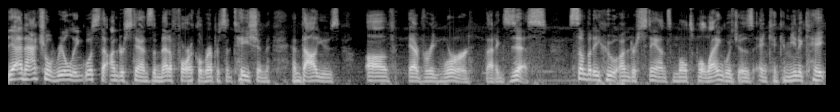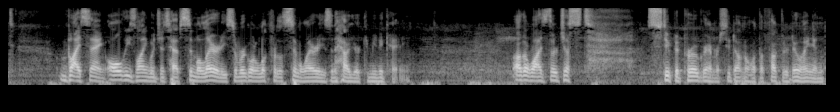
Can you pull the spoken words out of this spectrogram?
Yeah, an actual real linguist that understands the metaphorical representation and values of every word that exists. Somebody who understands multiple languages and can communicate by saying all these languages have similarities, so we're going to look for the similarities in how you're communicating. Otherwise, they're just stupid programmers who don't know what the fuck they're doing and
